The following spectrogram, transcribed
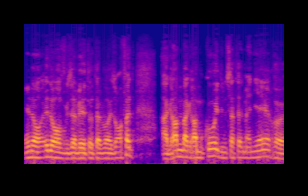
Et non, et non, vous avez totalement raison. En fait, Agram Bagramko est d'une certaine manière euh,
